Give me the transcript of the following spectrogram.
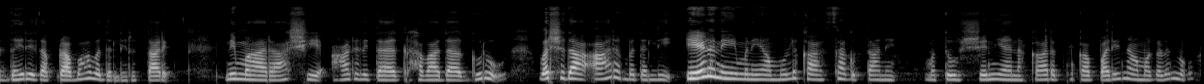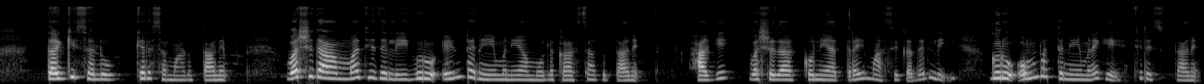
ಧೈರ್ಯದ ಪ್ರಭಾವದಲ್ಲಿರುತ್ತಾರೆ. ನಿಮ್ಮ ರಾಶಿ ಆಡಳಿತ ಗ್ರಹವಾದ ಗುರು ವರ್ಷದ ಆರಂಭದಲ್ಲಿ ಏಳನೇ ಮನೆಯ ಮೂಲಕ ಸಾಗುತ್ತಾನೆ ಮತ್ತು ಶನಿಯ ನಕಾರಾತ್ಮಕ ಪರಿಣಾಮಗಳನ್ನು ತಗ್ಗಿಸಲು ಕೆಲಸ ಮಾಡುತ್ತಾನೆ. ವರ್ಷದ ಮಧ್ಯದಲ್ಲಿ ಗುರು ಎಂಟನೇ ಮನೆಯ ಮೂಲಕ ಸಾಗುತ್ತಾನೆ. ಹಾಗೆ ವರ್ಷದ ಕೊನೆಯ ತ್ರೈಮಾಸಿಕದಲ್ಲಿ ಗುರು ಒಂಬತ್ತನೇ ಮನೆಗೆ ಚಲಿಸುತ್ತಾನೆ.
